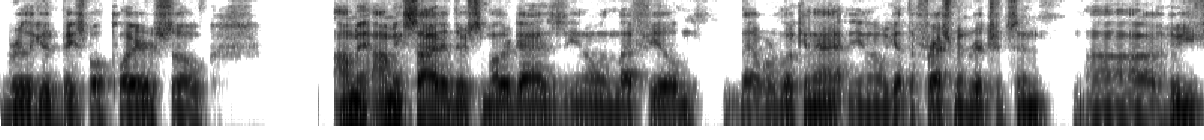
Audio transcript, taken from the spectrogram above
really good baseball player. So I'm I'm excited. There's some other guys, you know, in left field that we're looking at. You know, we got the freshman Richardson, uh, who you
